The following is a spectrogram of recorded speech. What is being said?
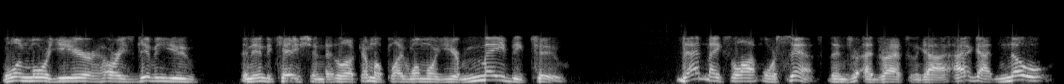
one more year, or he's giving you an indication that look, I'm going to play one more year, maybe two. That makes a lot more sense than uh, drafting a guy. I got no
